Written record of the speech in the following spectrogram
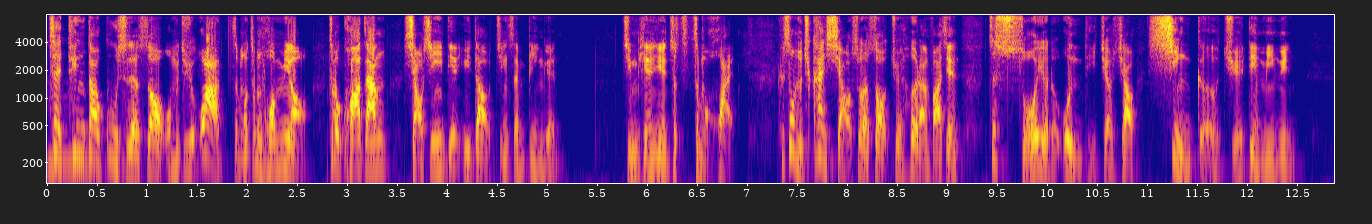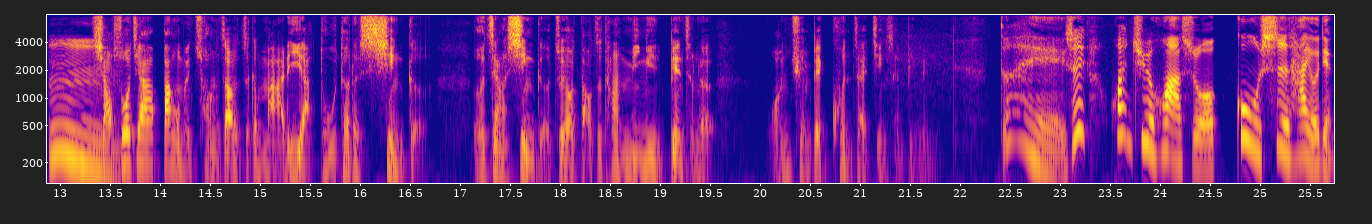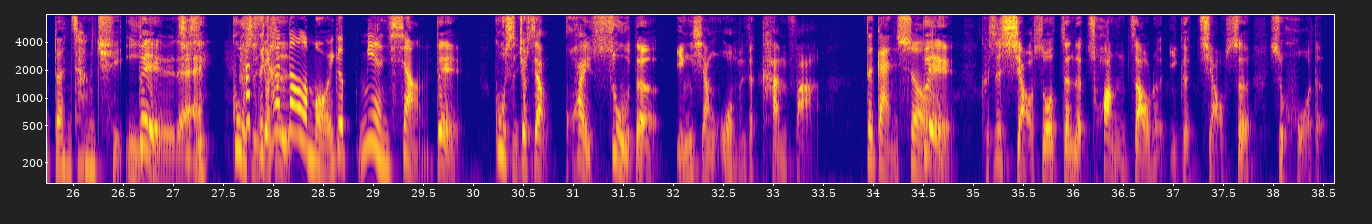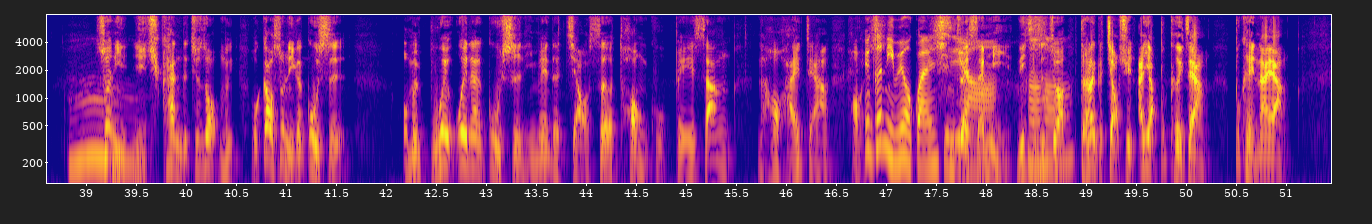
在听到故事的时候，我们就觉得哇，怎么这么荒谬，这么夸张？小心一点，遇到精神病院，精神病院就是这么坏。可是我们去看小说的时候，却赫然发现，这所有的问题就叫性格决定命运。嗯，小说家帮我们创造了这个玛利亚独特的性格。而这样的性格，最后导致她的命运变成了完全被困在精神病院里。对，所以换句话说，故事它有点断章取义，对，对不对？其实故事、就是、只看到了某一个面相。对，故事就是要快速的影响我们的看法的感受。对，可是小说真的创造了一个角色是活的，嗯、所以你你去看的，就是说，我们我告诉你一个故事。我们不会为那个故事里面的角色痛苦、悲伤，然后还怎样？因为跟你没有关系啊。心醉神迷，你只是说得到一个教训。哎呀，不可以这样，不可以那样。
